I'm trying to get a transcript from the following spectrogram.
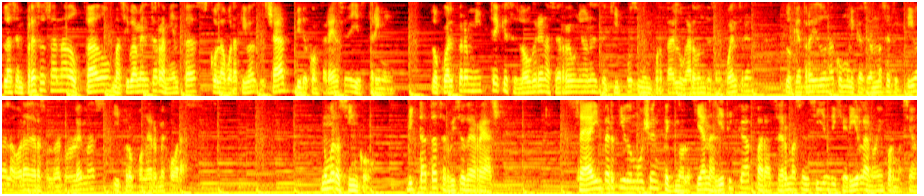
Las empresas han adoptado masivamente herramientas colaborativas de chat, videoconferencia y streaming, lo cual permite que se logren hacer reuniones de equipo sin importar el lugar donde se encuentren, lo que ha traído una comunicación más efectiva a la hora de resolver problemas y proponer mejoras. Número 5. Big Data Servicio de RH. Se ha invertido mucho en tecnología analítica para hacer más sencillo digerir la nueva información.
